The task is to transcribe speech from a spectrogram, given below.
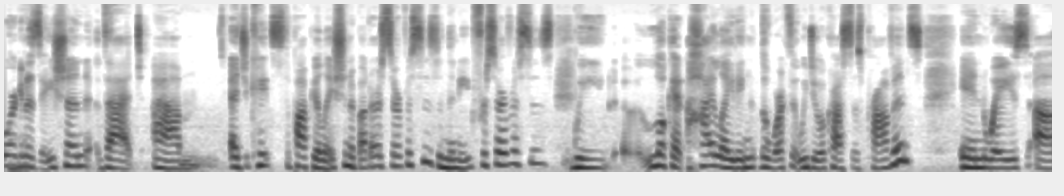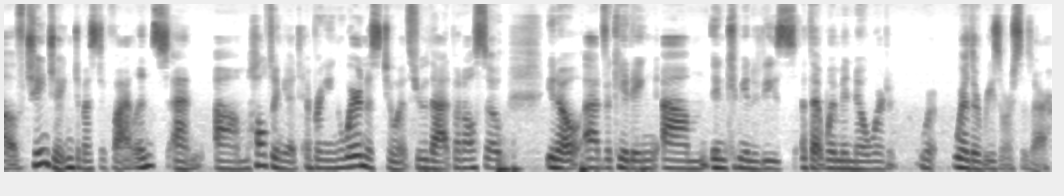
organization that um, educates the population about our services and the need for services. We uh, look at highlighting the work that we do across this province in ways of changing domestic violence and um, halting it and bringing awareness to it through that, but also, you know, advocating um, in communities that women know where, to, where where their resources are.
